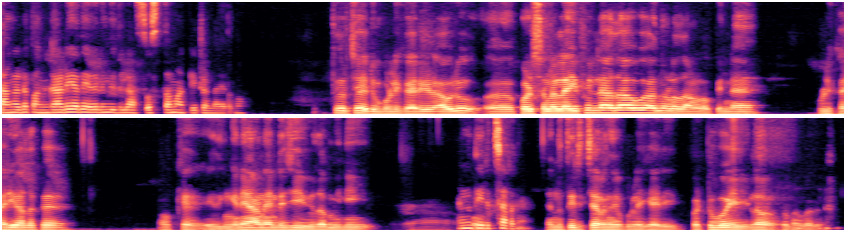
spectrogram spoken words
താങ്കളുടെ പങ്കാളിയെ അത് ഇതിൽ അസ്വസ്ഥമാക്കിയിട്ടുണ്ടായിരുന്നു. തീർച്ചയായിട്ടും പുള്ളിക്കാരി ആ ഒരു പേഴ്സണൽ ലൈഫ് ഇല്ലാതാവുക എന്നുള്ളതാണല്ലോ. പിന്നെ പുള്ളിക്കാരി അതൊക്കെ ഓക്കെ ഇതിങ്ങനെയാണ് എന്റെ ജീവിതം ഇനി എന്ന് തിരിച്ചറിഞ്ഞു. എന്ന് തിരിച്ചറിഞ്ഞു പുള്ളിക്കാരി പെട്ടുപോയില്ലോ എന്നുള്ളൊരു.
